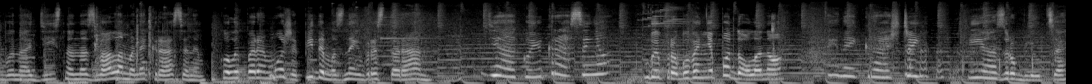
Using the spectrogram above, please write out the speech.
Вона дійсно назвала мене красенем. Коли переможе, підемо з нею в ресторан. Дякую, красеню. Випробування подолано. Ти найкращий. Я зроблю це.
